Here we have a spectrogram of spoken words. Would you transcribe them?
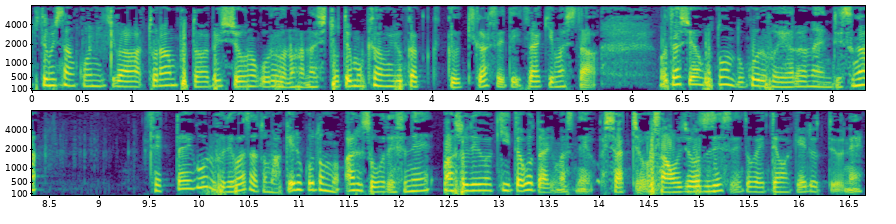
ひとみさん、こんにちは。トランプと安倍首相のゴルフの話、とても興味深く聞かせていただきました。私はほとんどゴルフはやらないんですが、接待ゴルフでわざと負けることもあるそうですね。まあ、それは聞いたことありますね。社長さんお上手ですねとか言って負けるっていうね、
